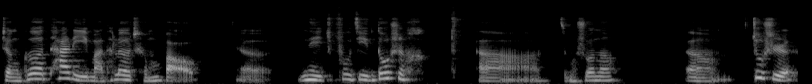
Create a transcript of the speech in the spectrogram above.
整个它离马特勒城堡呃那附近都是很。啊，怎么说呢？嗯，就是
